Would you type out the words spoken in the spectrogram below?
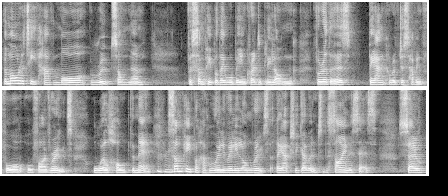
the molar teeth have more roots on them. For some people, they will be incredibly long. For others, the anchor of just having four or five roots will hold them in. Mm-hmm. Some people have really really long roots that they actually go into the sinuses. So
